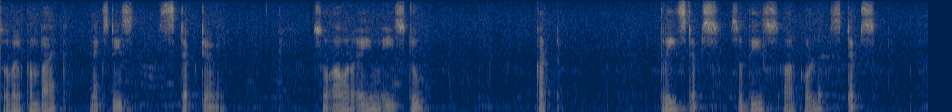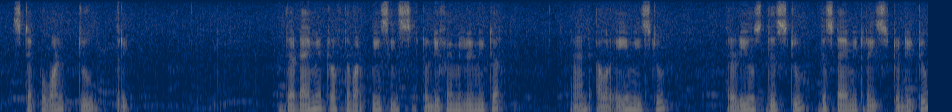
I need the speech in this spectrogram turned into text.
so welcome back. Next is step turning. So our aim is to cut three steps. So these are called steps. Step 1 2 3 the diameter of the workpiece is 25 millimeter and our aim is to reduce this to this diameter is 22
